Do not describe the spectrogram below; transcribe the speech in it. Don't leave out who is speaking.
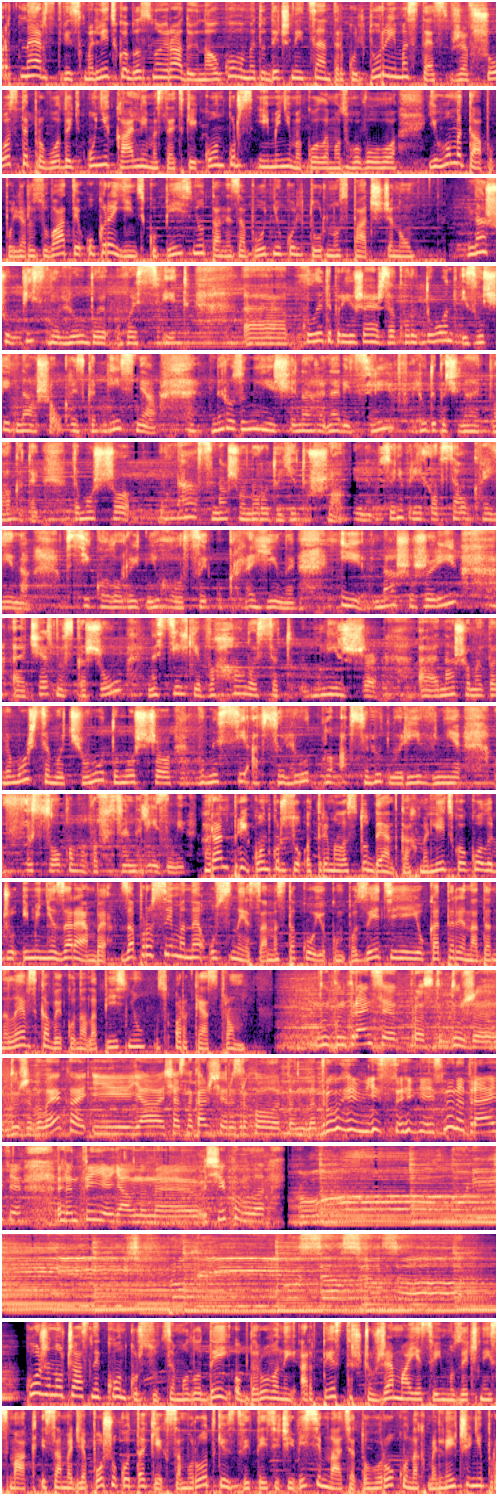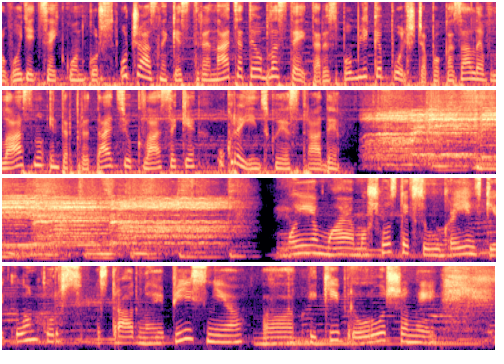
Speaker 1: партнерстві з Хмельницькою обласною радою науково-методичний центр культури і мистецтв вже в шосте проводить унікальний мистецький конкурс імені Миколи Мозгового. Його мета популяризувати українську пісню та незабутню культурну спадщину.
Speaker 2: Нашу пісню любить увесь світ. Е, коли ти приїжджаєш за кордон і звучить наша українська пісня, не розуміючи на- навіть слів, люди починають плакати, тому що у нас, нашого народу, є душа. Сьогодні приїхала вся Україна, всі колоритні голоси України. І наше журі, е, чесно скажу, настільки вагалося між е, нашими переможцями. Чому? Тому що вони всі абсолютно, абсолютно рівні в високому професіоналізмі.
Speaker 1: Гран-прі конкурсу отримала студентка Хмельницького коледжу імені Заремби. Запроси мене у сни. Саме з такою композицією Катерина Данилевська виконала пісню з оркестром.
Speaker 3: Ну, конкуренція просто дуже дуже велика, і я, чесно кажучи, розраховувала там на друге місце якесь, ну на третє. Гран-прі я явно не очікувала.
Speaker 1: Кожен учасник конкурсу це молодий обдарований артист, що вже має свій музичний смак. І саме для пошуку таких самородків з 2018 року на Хмельниччині проводять цей конкурс. Учасники з 13 областей та Республіки Польща показали власну інтерпретацію класики української естради.
Speaker 4: Ми маємо шостий всеукраїнський конкурс естрадної пісні, е, який приурочений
